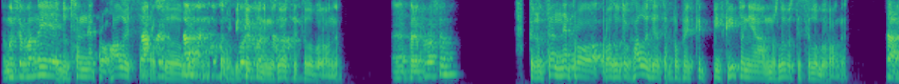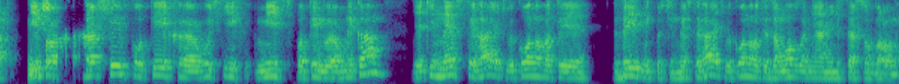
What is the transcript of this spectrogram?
Тому що вони, Тобто це не про галузь, це про сили оборони, це про підкріплення можливості сил оборони. перепрошую, Кажу, це не про розвиток галузі, це про підкріплення можливості сил оборони. Так, і про розшивку тих е, вузьких місць по тим виробникам, які не встигають виконувати з різних причин, не встигають виконувати замовлення Міністерства оборони.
